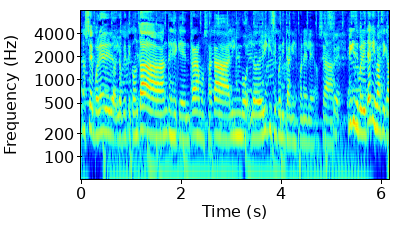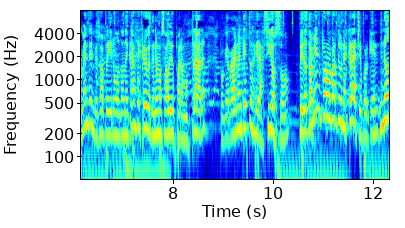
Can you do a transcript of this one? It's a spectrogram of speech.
no sé, poner lo, lo que te contaba antes de que entráramos acá a Limbo, lo de Vicky Cipolitakis, ponele. O sea, Sí. Vicky Cipolitakis básicamente empezó a pedir un montón de canjes, creo que tenemos audios para mostrar, porque realmente esto es gracioso, pero también forma parte de un scratch, porque no,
